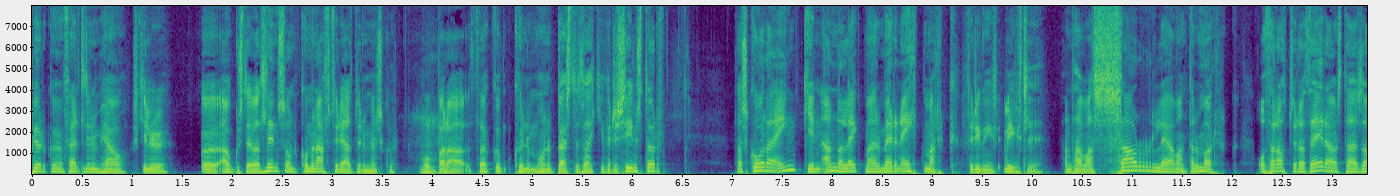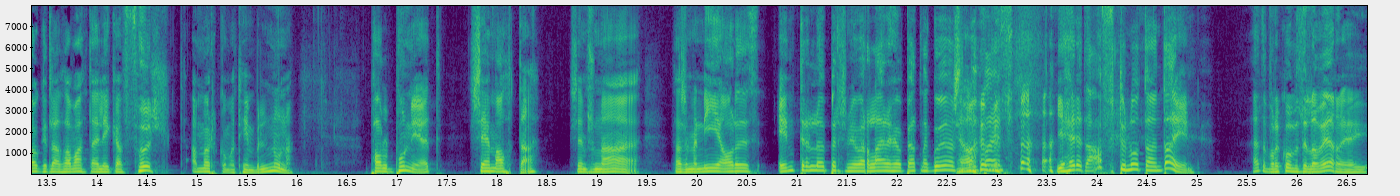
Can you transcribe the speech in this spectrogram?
björgum ferlinum hjá, skilur Ágúst Efa Linsson, komin aftur í atvinnum mennsku og bara þökkum, kunnum honum bestu þakki fyrir sínstörf það skoraði engin annar leikmaður meir en eitt mark fyrir vikingsliði þannig að það var sárlega vantar mörk. Og þrátt fyrir að þeirra hafa staðis ágætlega þá vantaði líka fullt af mörkum á tímbilin núna. Pál Puniet sem átta sem svona það sem er nýja orðið indrilöpur sem ég var að læra hjá Bjarnar Guðars Já, um ég heyrði þetta aftur notað um daginn Þetta er bara komið til að vera í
